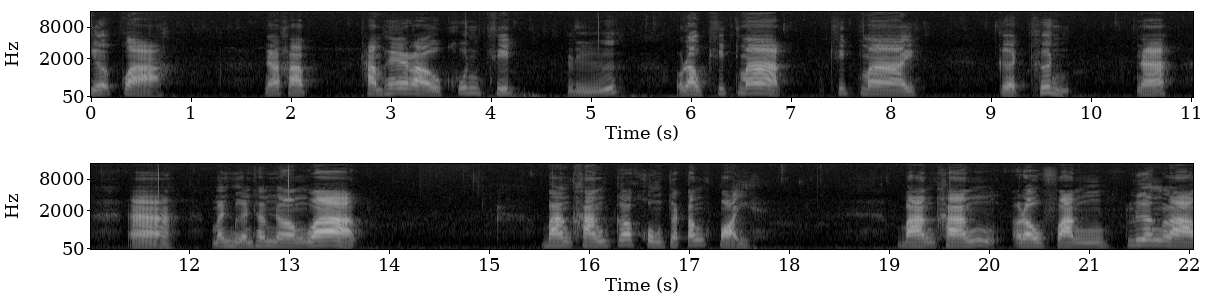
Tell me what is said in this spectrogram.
เยอะกว่านะครับทำให้เราคุ้นคิด หรือเราคิดมาก คิดมายเกิดขึ้นนะอ่ามันเหมือนทำนองว่า บางครั้งก็คงจะต้องปล่อย บางครั้งเราฟังเรื่องราว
